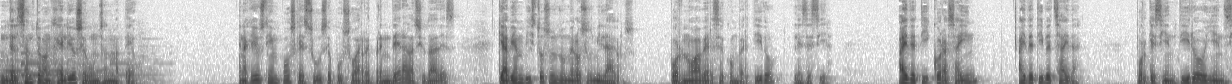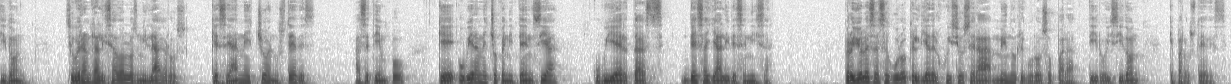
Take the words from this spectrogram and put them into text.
Del Santo Evangelio según San Mateo. En aquellos tiempos Jesús se puso a reprender a las ciudades que habían visto sus numerosos milagros. Por no haberse convertido, les decía, Ay de ti, Corazaín, ay de ti, Betsaida, porque si en Tiro y en Sidón se hubieran realizado los milagros que se han hecho en ustedes, hace tiempo que hubieran hecho penitencia, cubiertas, de sayal y de ceniza. Pero yo les aseguro que el día del juicio será menos riguroso para Tiro y Sidón que para ustedes.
